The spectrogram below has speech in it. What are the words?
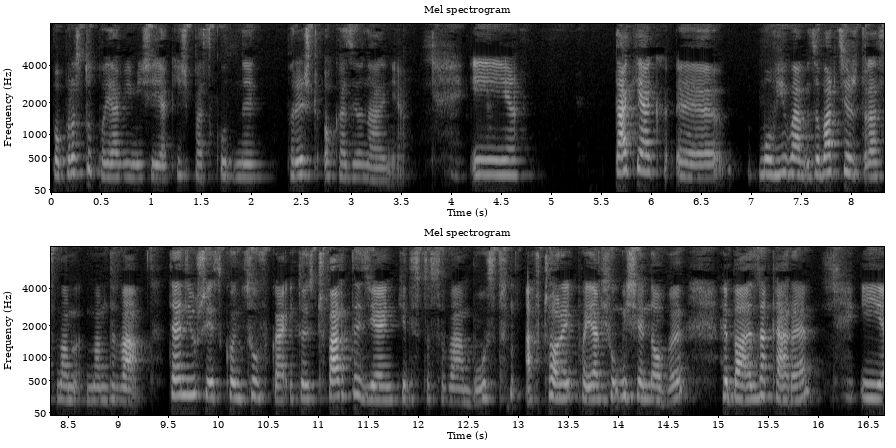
po prostu pojawi mi się jakiś paskudny pryszcz okazjonalnie. I tak jak y, mówiłam, zobaczcie, że teraz mam, mam dwa. Ten już jest końcówka i to jest czwarty dzień, kiedy stosowałam boost, a wczoraj pojawił mi się nowy, chyba za karę. I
